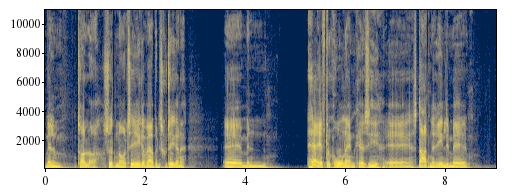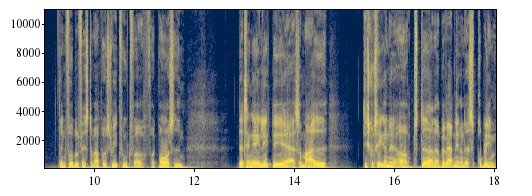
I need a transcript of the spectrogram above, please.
mellem 12 og 17 år til ikke at være på diskotekerne. Øh, men her efter coronaen, kan jeg sige, øh, startende egentlig med den fodboldfest, der var på Street Food for, for et par år siden, der tænker jeg egentlig ikke, det er så meget diskotekerne og stederne og beværtningernes problem.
